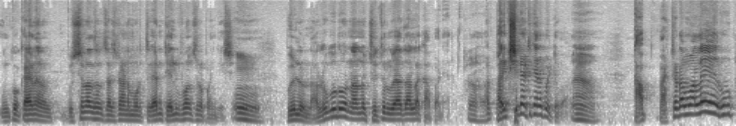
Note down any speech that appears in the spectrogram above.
ఇంకొక ఆయన విశ్వనాథం సత్యనారాయణమూర్తి గారిని టెలిఫోన్స్లో పనిచేసి. వీళ్ళు నలుగురు నన్ను చతుర్వేదాల్లో కాపాడారు. పరీక్ష గట్టిగానే పెట్టేవారు. కా పెట్టడం వల్లే రూట్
